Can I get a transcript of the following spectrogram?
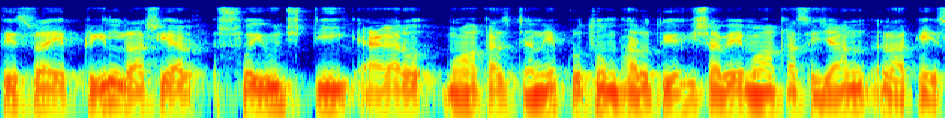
তেসরা এপ্রিল রাশিয়ার সয়ুজ টি এগারো মহাকাশ মহাকাশযানে প্রথম ভারতীয় হিসাবে মহাকাশে যান রাকেশ।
